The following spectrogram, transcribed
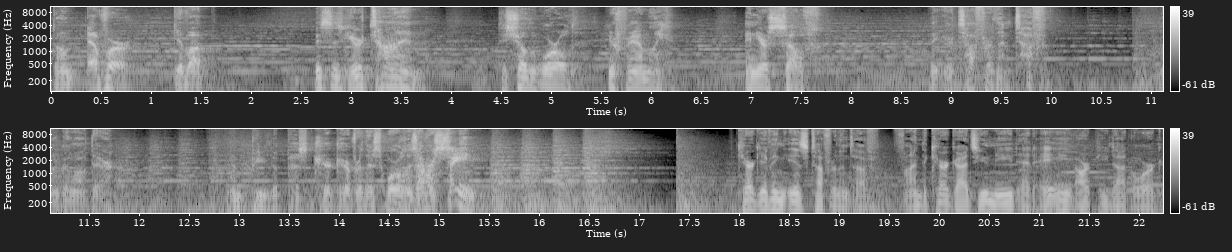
Don't ever give up. This is your time to show the world, your family, and yourself that you're tougher than tough. Now go out there and be the best caregiver this world has ever seen. Caregiving is tougher than tough. Find the care guides you need at aarp.org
